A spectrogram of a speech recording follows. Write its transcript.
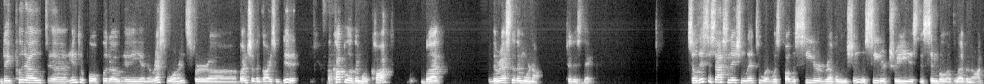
they put out uh, Interpol put out a, an arrest warrants for uh, a bunch of the guys who did it. A couple of them were caught, but the rest of them were not to this day. So this assassination led to what was called the Cedar Revolution. The cedar tree is the symbol of Lebanon,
